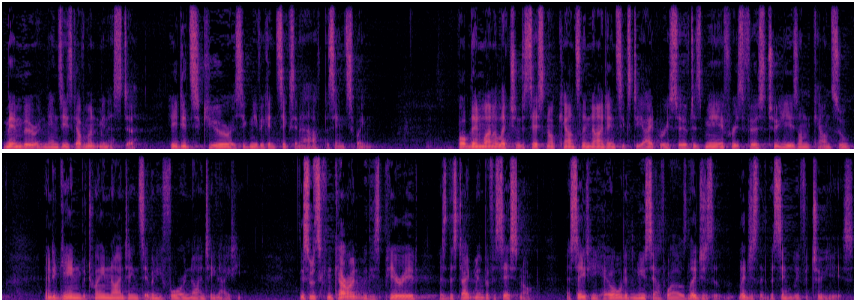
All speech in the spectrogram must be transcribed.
member and Menzies government minister, he did secure a significant 6.5 per cent swing. Bob then won election to Cessnock Council in 1968, where he served as mayor for his first two years on the council, and again between 1974 and 1980. This was concurrent with his period as the state member for Cessnock, a seat he held in the New South Wales Legislative Assembly for two years.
